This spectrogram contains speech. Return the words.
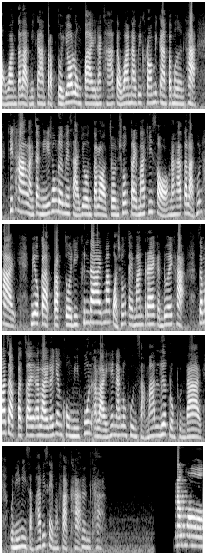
2 วันตลาดมีการปรับตัวย่อลงไปนะคะ แต่ว่านักวิเคราะห์มีการประเมินค่ะที่ทางหลังจากนี้ช่วงเดือนเมษายนตลอดจนช่วงไตรมาสที่2นะคะตลาดหุ้นไทยมีโอกาสปรับตัวดีขึ้นได้มากกว่าช่วงไตรมาสแรกกันด้วยค่ะ จะมาจากปัจจัยอะไรแล้วยังคงมีหุ้นอะไรให้นักลงทุนสามารถเลือกลงทุนได้ วันนี้มีสัมภาษณ์พิเศษมาฝากค่ะเชิญค่ะเรามอง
